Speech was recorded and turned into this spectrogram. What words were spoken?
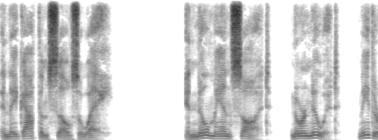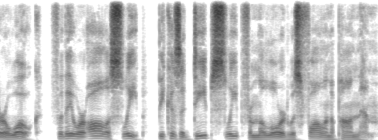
and they got themselves away. And no man saw it, nor knew it, neither awoke, for they were all asleep, because a deep sleep from the Lord was fallen upon them.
